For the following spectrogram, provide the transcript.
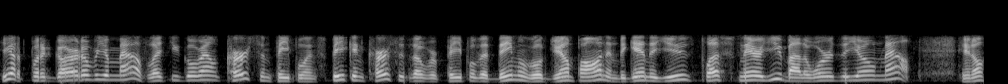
You got to put a guard over your mouth. Let you go around cursing people and speaking curses over people that demons will jump on and begin to use, plus snare you by the words of your own mouth. You know,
